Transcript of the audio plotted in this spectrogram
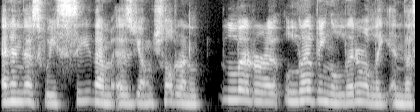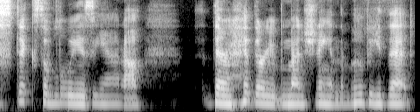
And in this, we see them as young children, literally living literally in the sticks of Louisiana. They're they're even mentioning in the movie that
